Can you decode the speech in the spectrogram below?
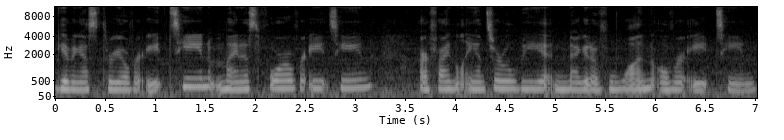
giving us 3 over 18 minus 4 over 18. Our final answer will be negative 1 over 18.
